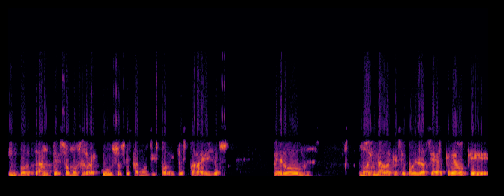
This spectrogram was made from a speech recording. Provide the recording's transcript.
importantes, somos recursos que estamos disponibles para ellos, pero no hay nada que se pueda hacer. Creo que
